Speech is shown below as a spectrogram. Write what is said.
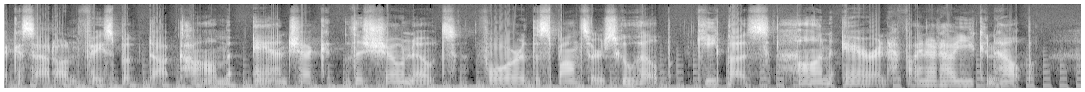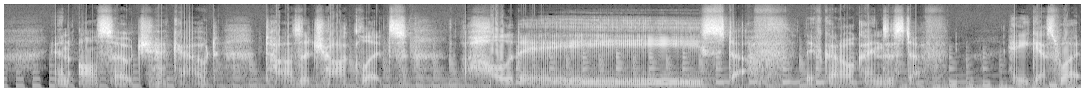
Check us out on Facebook.com and check the show notes for the sponsors who help keep us on air and find out how you can help. And also check out Taza Chocolates holiday stuff. They've got all kinds of stuff. Hey, guess what?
